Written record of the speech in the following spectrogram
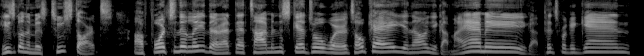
he's going to miss two starts. Uh, fortunately, they're at that time in the schedule where it's okay. You know, you got Miami, you got Pittsburgh again,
